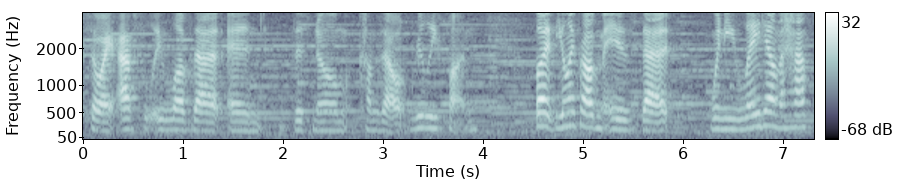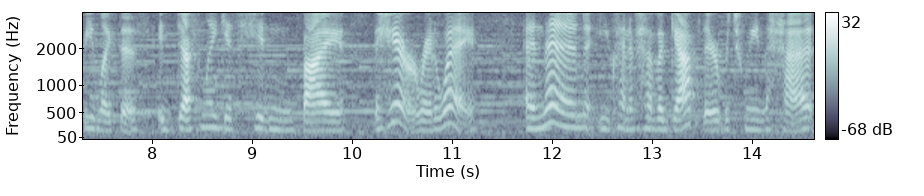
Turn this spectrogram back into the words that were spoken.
So I absolutely love that and this gnome comes out really fun. But the only problem is that when you lay down the half bead like this it definitely gets hidden by the hair right away. And then you kind of have a gap there between the hat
